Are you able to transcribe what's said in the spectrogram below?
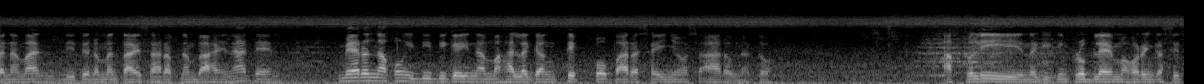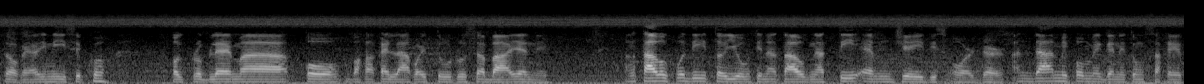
iba naman, dito naman tayo sa harap ng bahay natin. Meron akong ibibigay na mahalagang tip po para sa inyo sa araw na to. Actually, nagiging problema ko rin kasi to. Kaya iniisip ko, pag problema ko, baka kailangan ko ituro sa bayan eh. Ang tawag po dito yung tinatawag na TMJ disorder. Ang dami po may ganitong sakit.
